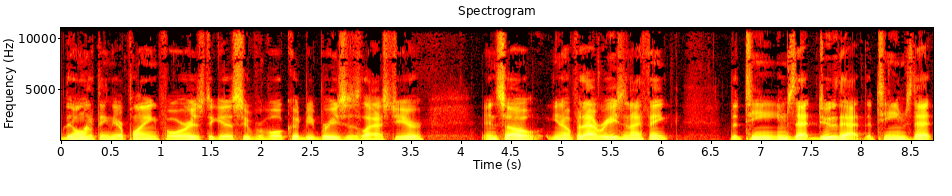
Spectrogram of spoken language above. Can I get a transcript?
the only thing they're playing for is to get a Super Bowl. Could be Brees's last year, and so you know for that reason, I think the teams that do that, the teams that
